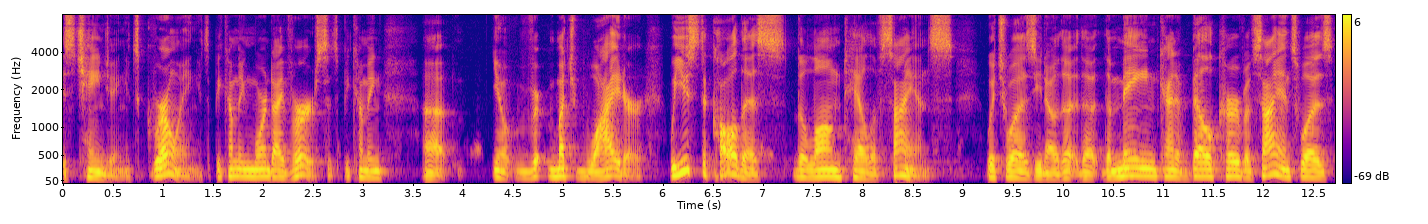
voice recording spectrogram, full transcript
is changing. It's growing. It's becoming more diverse. It's becoming, uh, you know, much wider. We used to call this the long tail of science, which was, you know, the the the main kind of bell curve of science was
